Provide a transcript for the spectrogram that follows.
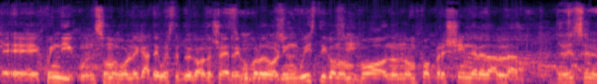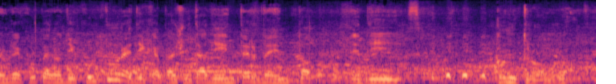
E, e, quindi sono collegate queste due cose, cioè il recupero sì, linguistico non, sì. può, non, non, può, prescindere dal... No, deve essere un recupero di cultura e di capacità di intervento e di controllo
